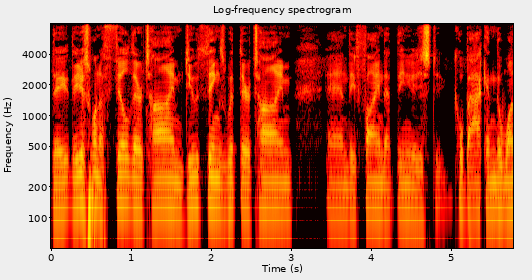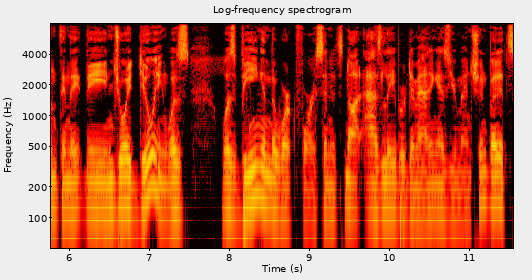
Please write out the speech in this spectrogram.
They they just want to fill their time, do things with their time, and they find that they need to just go back. And the one thing they, they enjoyed doing was was being in the workforce, and it's not as labor demanding as you mentioned, but it's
